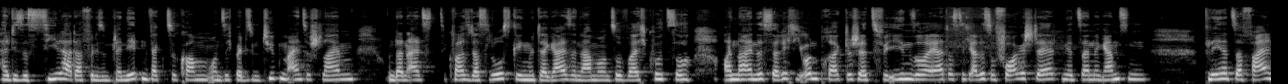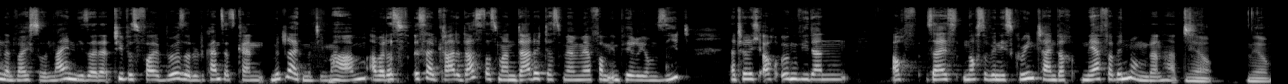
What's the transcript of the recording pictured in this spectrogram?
halt dieses Ziel hat, für diesen Planeten wegzukommen und sich bei diesem Typen einzuschleimen. Und dann als quasi das losging mit der Geiselnahme und so, war ich kurz so, oh nein, das ist ja richtig unpraktisch jetzt für ihn. So, er hat das sich alles so vorgestellt und jetzt seine ganzen Pläne zerfallen. Dann war ich so, nein, dieser der Typ ist voll böse, du kannst jetzt kein Mitleid mit ihm haben. Aber das ist halt gerade das, dass man dadurch, dass man mehr vom Imperium sieht, natürlich auch irgendwie dann, auch sei es noch so wenig Screentime, doch mehr Verbindungen dann hat. Ja, ja.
